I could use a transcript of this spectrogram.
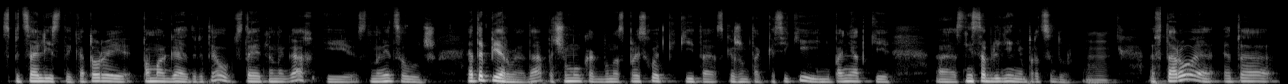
специалисты, которые помогают ритейлу стоять на ногах и становиться лучше. Это первое, да, почему как бы у нас происходят какие-то, скажем так, косяки и непонятки с несоблюдением процедур. Угу. Второе – это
